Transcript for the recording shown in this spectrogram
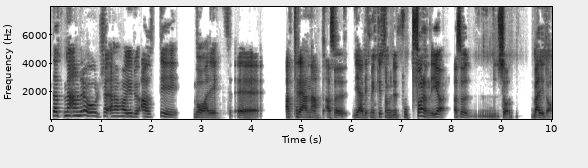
Så att med andra ord så har ju du alltid varit eh, att tränat alltså, jävligt mycket som du fortfarande gör. Alltså så, varje dag,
